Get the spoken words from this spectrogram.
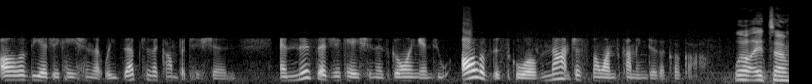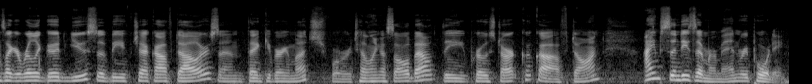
all of the education that leads up to the competition. And this education is going into all of the schools, not just the ones coming to the cook-off. Well, it sounds like a really good use of beef checkoff dollars, and thank you very much for telling us all about the Pro Start Cook Off, Dawn. I'm Cindy Zimmerman reporting.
